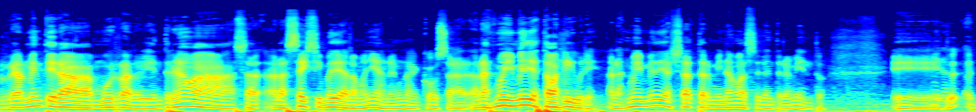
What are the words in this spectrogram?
realmente era muy raro. Y entrenaba a las seis y media de la mañana, una cosa. A las nueve y media estabas libre. A las nueve y media ya terminabas el entrenamiento. Eh,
